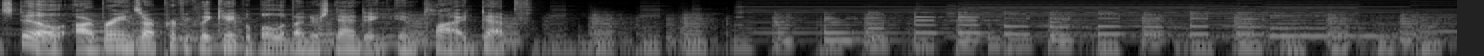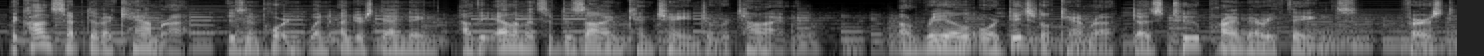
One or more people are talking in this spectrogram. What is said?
Still, our brains are perfectly capable of understanding implied depth. The concept of a camera is important when understanding how the elements of design can change over time. A real or digital camera does two primary things. First,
